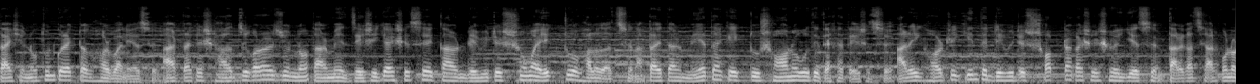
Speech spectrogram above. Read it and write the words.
তাই সে নতুন করে একটা ঘর বানিয়েছে। আর তাকে সাহায্য করার জন্য তার মেয়ে জেসিকা এসেছে, কারণ ডেভিডের সময় একটুও ভালো যাচ্ছে না। তাই তার মেয়ে তাকে একটু সহানুভূতি দেখাতে এসেছে। আর এই ঘরটি কিনতে ডেভিডের সব টাকা শেষ হয়ে গিয়েছে। তার কাছে আর কোনো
